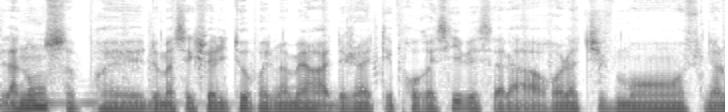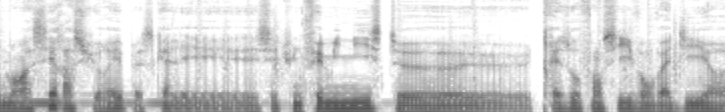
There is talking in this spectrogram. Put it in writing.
L'annonce de ma sexualité auprès de ma mère a déjà été progressive et ça l'a relativement finalement assez rassurée parce qu'elle est c'est une féministe très offensive on va dire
